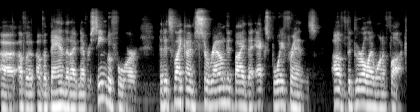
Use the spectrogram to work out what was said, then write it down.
uh, of a of a band that I've never seen before that it's like I'm surrounded by the ex boyfriends of the girl I want to fuck.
